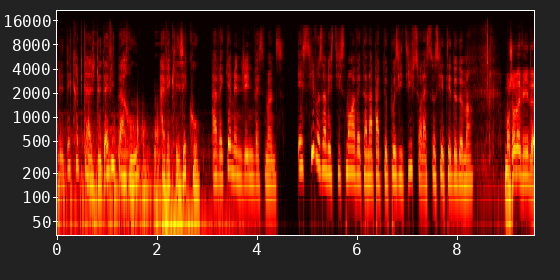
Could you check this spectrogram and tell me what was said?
Le décryptage de David Barrault avec les échos. Avec MNG Investments. Et si vos investissements avaient un impact positif sur la société de demain? Bonjour David.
